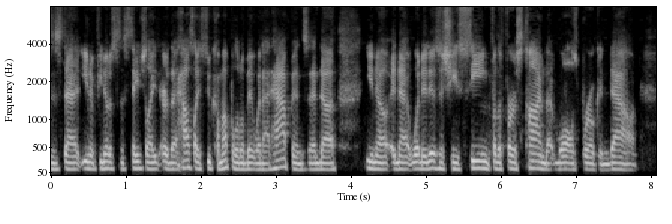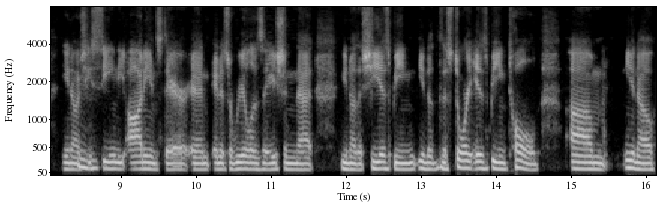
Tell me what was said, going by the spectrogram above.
is that you know if you notice the stage light or the house lights do come up a little bit when that happens. And uh you know and that what it is is she's seeing for the first time that wall's broken down you know mm-hmm. she's seeing the audience there and and it's a realization that you know that she is being you know the story is being told um you know,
